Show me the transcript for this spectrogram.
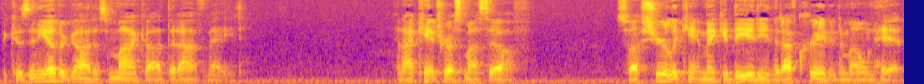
Because any other God is my God that I've made. And I can't trust myself. So I surely can't make a deity that I've created in my own head.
